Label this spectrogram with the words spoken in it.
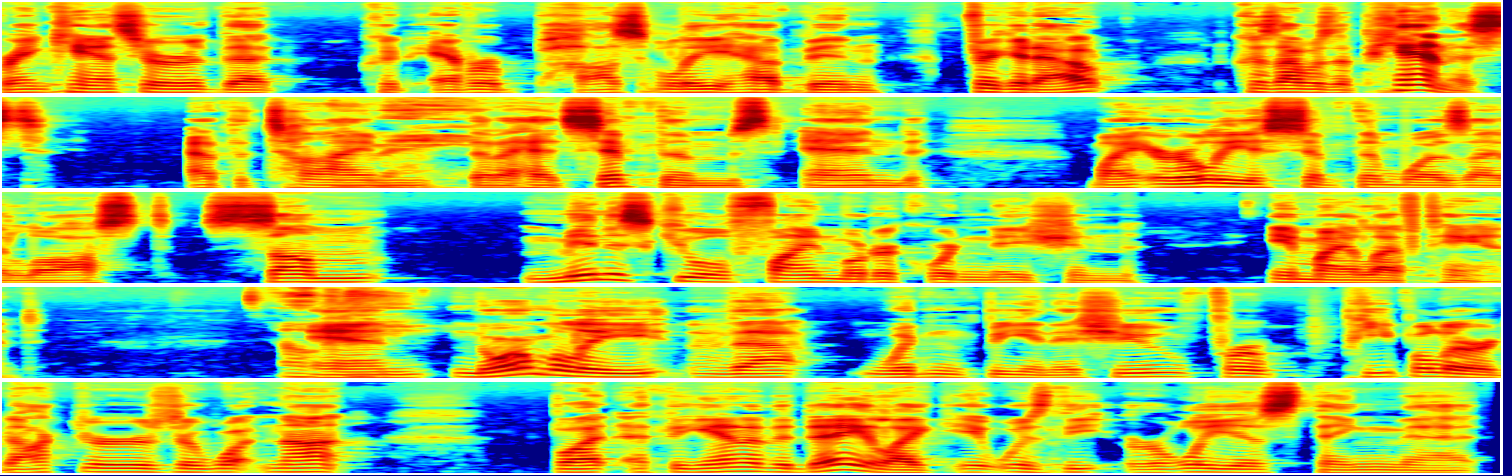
brain cancer that could ever possibly have been figured out because I was a pianist at the time Right. that I had symptoms. And my earliest symptom was I lost some minuscule fine motor coordination in my left hand. Okay. And normally that wouldn't be an issue for people or doctors or whatnot. But at the end of the day, like it was the earliest thing that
